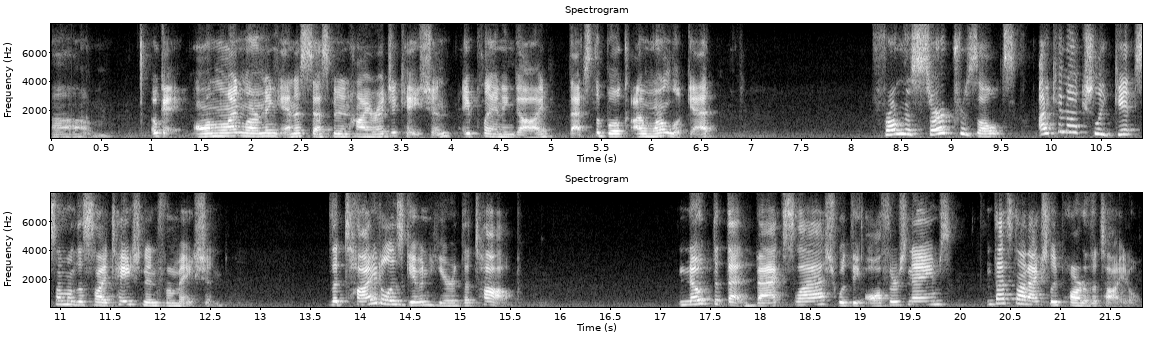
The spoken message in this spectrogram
Um, Okay, Online Learning and Assessment in Higher Education, a planning guide. That's the book I want to look at. From the search results, I can actually get some of the citation information. The title is given here at the top. Note that that backslash with the author's names, that's not actually part of the title,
